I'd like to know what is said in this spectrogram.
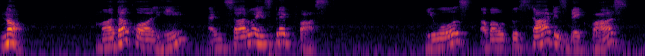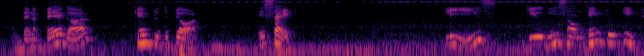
No. Mother called him and served his breakfast. He was about to start his breakfast then a beggar came to the door. He said, Please give me something to eat.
